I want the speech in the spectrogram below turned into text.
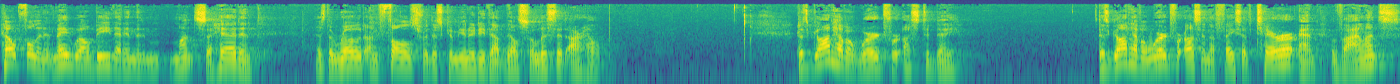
helpful, and it may well be that in the months ahead and as the road unfolds for this community, that they'll solicit our help. Does God have a word for us today? Does God have a word for us in the face of terror and violence?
